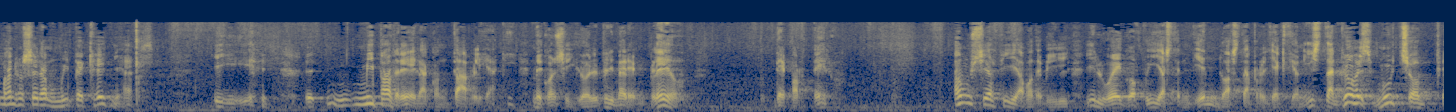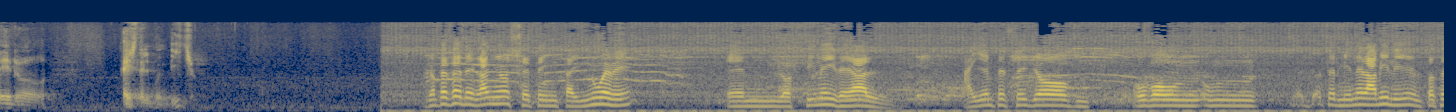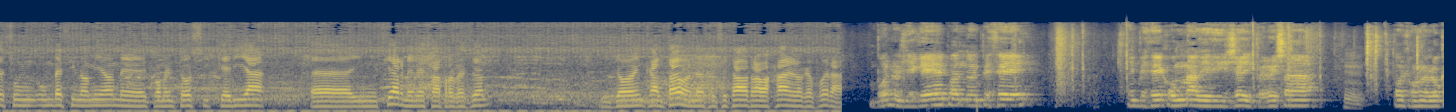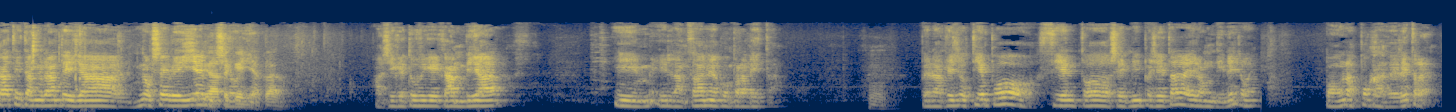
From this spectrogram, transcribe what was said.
manos eran muy pequeñas. Y eh, mi padre era contable aquí. Me consiguió el primer empleo de portero. Aún se hacía vodevil y luego fui ascendiendo hasta proyeccionista. No es mucho, pero es del mundillo. Yo empecé en el año 79 en los cine ideal. Ahí empecé yo, hubo un- yo terminé la mili, entonces un, un vecino mío me comentó si quería eh, iniciarme en esta profesión. Y yo encantado, necesitaba trabajar en lo que fuera. Bueno, llegué cuando empecé, empecé con una de 16, pero esa, pues con el locate tan grande ya no se veía ni se pequeña, claro. Así que tuve que cambiar y, y lanzarme a comprar esta. Pero en aquellos tiempos, 106.000 pesetas era un dinero, ¿eh? Con unas pocas de letras,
